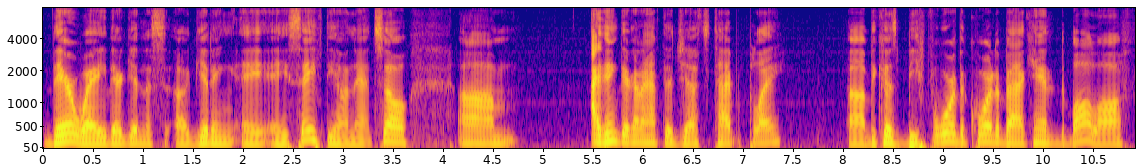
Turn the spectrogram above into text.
their way, they're getting a, uh, getting a, a safety on that. So um, I think they're going to have to adjust the type of play uh, because before the quarterback handed the ball off,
